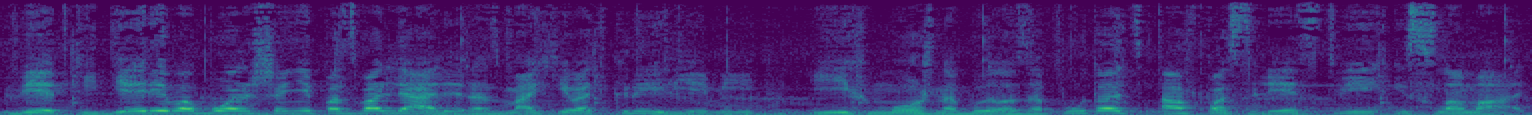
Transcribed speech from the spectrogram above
Ветки дерева больше не позволяли размахивать крыльями, и их можно было запутать, а впоследствии и сломать.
